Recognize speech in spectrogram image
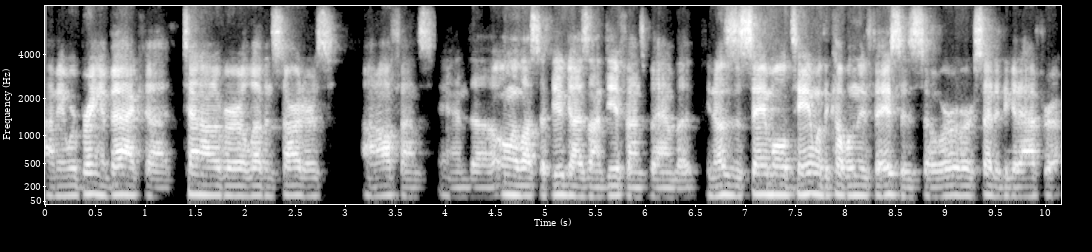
I mean, we're bringing back uh, 10 out of our 11 starters on offense and uh, only lost a few guys on defense, man. But, you know, this is the same old team with a couple new faces. So we're, we're excited to get after it.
